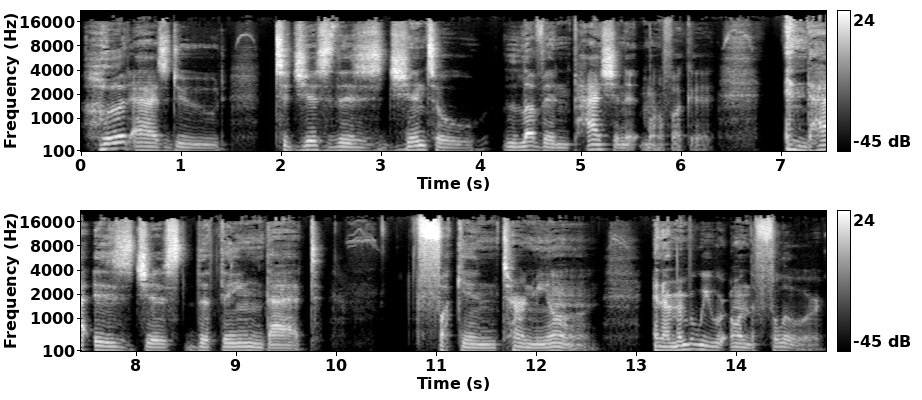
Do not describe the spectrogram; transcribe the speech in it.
hood ass dude to just this gentle, loving, passionate motherfucker. And that is just the thing that fucking turned me on. And I remember we were on the floor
